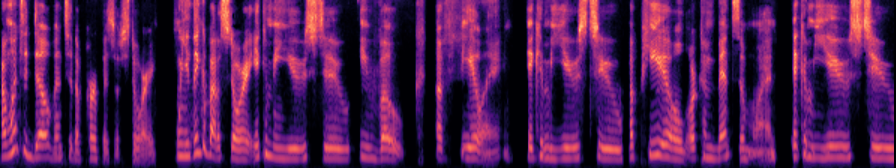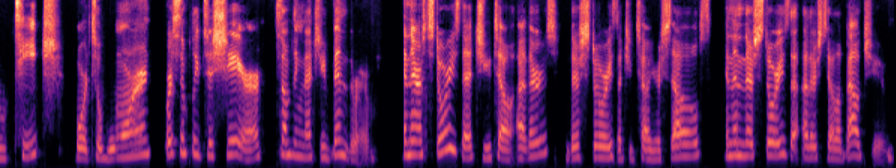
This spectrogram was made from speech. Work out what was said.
I want to delve into the purpose of story. When you think about a story, it can be used to evoke a feeling. It can be used to appeal or convince someone. It can be used to teach or to warn or simply to share something that you've been through. And there are stories that you tell others, there's stories that you tell yourselves, and then there's stories that others tell about you.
